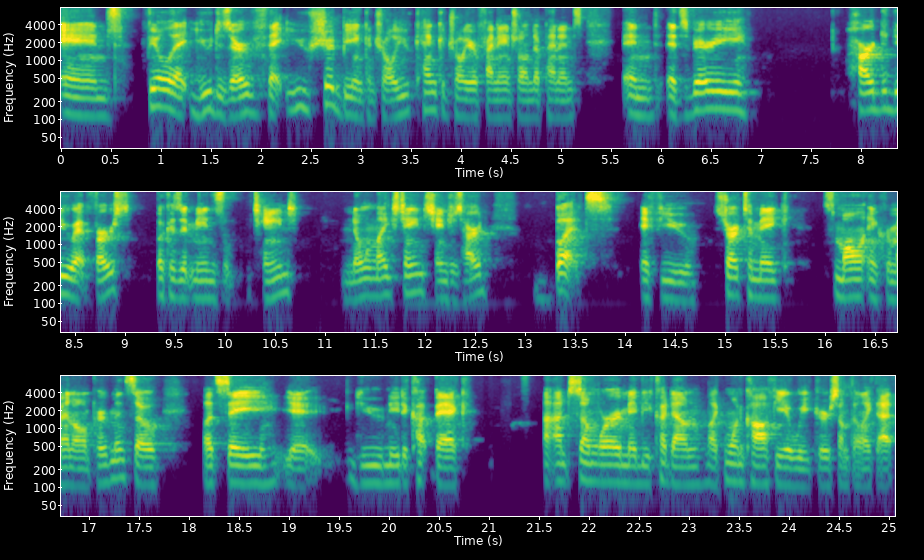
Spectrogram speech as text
and feel that you deserve that you should be in control. You can control your financial independence and it's very hard to do at first because it means change. No one likes change. Change is hard. But if you start to make small incremental improvements, so let's say yeah, you need to cut back on somewhere, maybe you cut down like one coffee a week or something like that.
